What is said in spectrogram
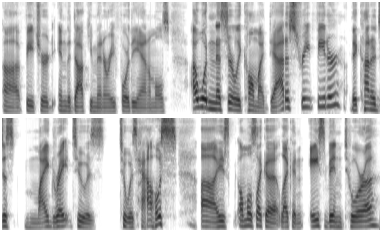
uh, featured in the documentary for the animals. I wouldn't necessarily call my dad a street feeder. They kind of just migrate to his to his house. Uh, he's almost like a like an Ace Ventura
